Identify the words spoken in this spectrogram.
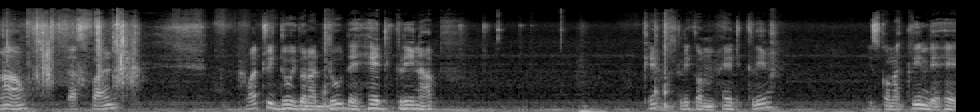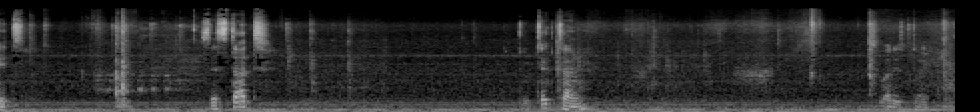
now that's fine. What we do we're gonna do the head cleanup. Okay click on head clean. It's gonna clean the head. Say start. To take time what it's doing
